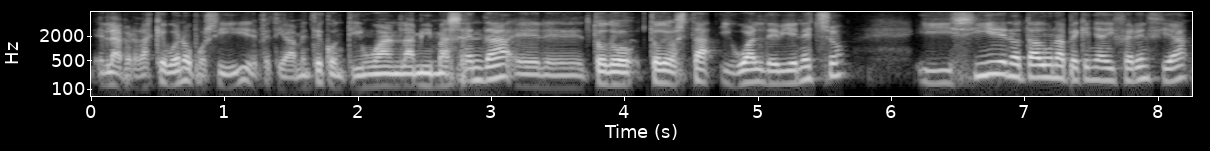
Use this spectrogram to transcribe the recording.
Eh, La verdad es que, bueno, pues sí, efectivamente continúan la misma senda. eh, todo, todo está igual de bien hecho. Y sí he notado una pequeña diferencia,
